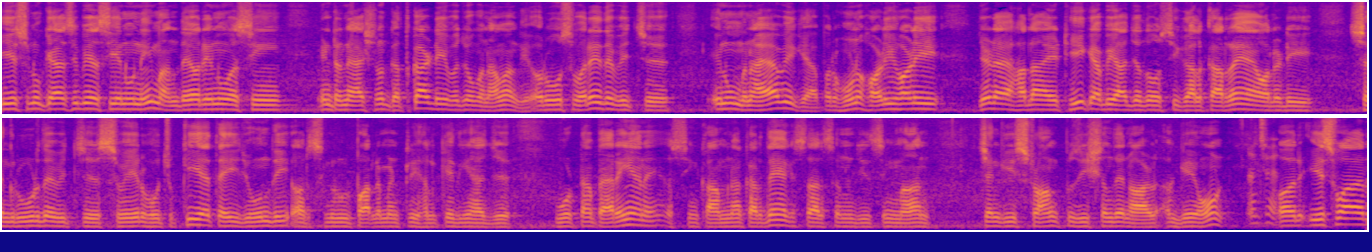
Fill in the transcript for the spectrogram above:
ਇਸ ਨੂੰ ਕਿਹਾ ਸੀ ਵੀ ਅਸੀਂ ਇਹਨੂੰ ਨਹੀਂ ਮੰਨਦੇ ਔਰ ਇਹਨੂੰ ਅਸੀਂ ਇੰਟਰਨੈਸ਼ਨਲ ਗੱਤਕਾ ਡੇ ਵਜੋਂ ਮਨਾਵਾਂਗੇ ਔਰ ਉਸ ਵਰੇ ਦੇ ਵਿੱਚ ਇਹਨੂੰ ਮਨਾਇਆ ਵੀ ਗਿਆ। ਪਰ ਹੁਣ ਹੌਲੀ-ਹੌਲੀ ਜਿਹੜਾ ਹਾਲਾਂ ਇਹ ਠੀਕ ਹੈ ਵੀ ਅੱਜ ਜਦੋਂ ਅਸੀਂ ਗੱਲ ਕਰ ਰਹੇ ਹਾਂ ਆਲਰੇਡੀ ਸੰਗਰੂਰ ਦੇ ਵਿੱਚ ਸਵੇਰ ਹੋ ਚੁੱਕੀ ਹੈ 23 ਜੂਨ ਦੀ ਔਰ ਸੰਗਰੂਰ ਪਾਰਲੀਮੈਂਟਰੀ ਹਲਕੇ ਦੀਆਂ ਅੱਜ ਵੋਟਾਂ ਪੈ ਰਹੀਆਂ ਨੇ। ਅਸੀਂ ਕਾਮਨਾ ਕਰਦੇ ਹਾਂ ਕਿ ਸਰ ਸਿਮਰਜੀਤ ਸਿੰਘ ਮਾਨ ਚੰਗੀ ਸਟਰੋਂਗ ਪੋਜੀਸ਼ਨ ਦੇ ਨਾਲ ਅੱਗੇ ਆਉਣ। ਔਰ ਇਸ ਵਾਰ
